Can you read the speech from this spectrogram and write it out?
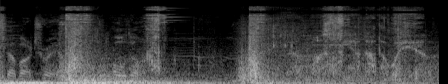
Stop our trail. Hold on. There must be another way in.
